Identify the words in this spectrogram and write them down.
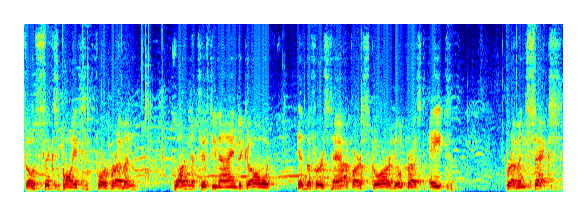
So six points for Bremen. 159 to go in the first half. Our score, Hillcrest 8, Bremen 6.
